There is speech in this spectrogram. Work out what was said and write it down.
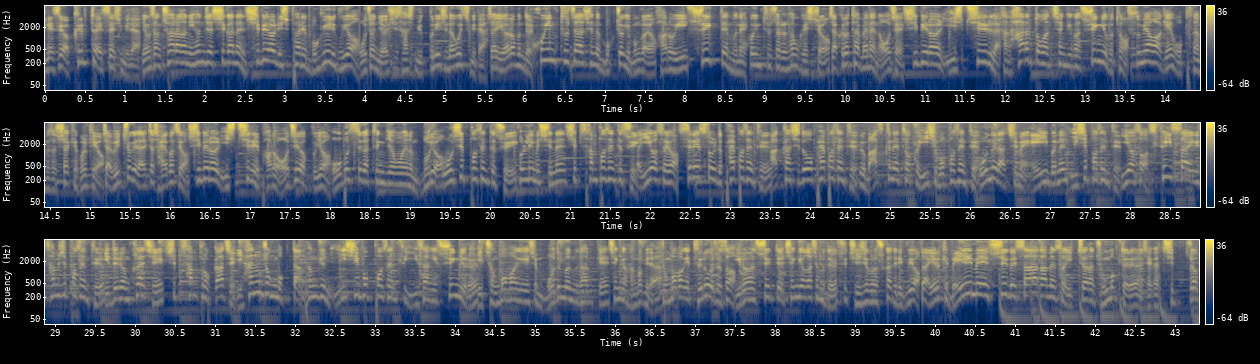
안녕하세요. 크립토 에셋입니다. 영상 촬영하는 현재 시간은 11월 28일 목요일이고요. 오전 10시 46분이 지나고 있습니다. 자 여러분들 코인 투자하시는 목적이 뭔가요? 바로 이 수익 때문에 코인 투자를 하고 계시죠? 자 그렇다면은 어제 11월 27일 날 단 하루 동안 챙겨간 수익률부터 투명하게 오픈하면서 시작해 볼게요. 자 위쪽에 날짜 잘 보세요. 11월 27일 바로 어제였고요. 오브스 같은 경우에는 무려 50% 수익 폴리메시는 13% 수익. 자, 이어서요. 스레솔드 8% 아카시도 8% 그리고 마스크 네트워크 25% 오늘 아침에 에이브는 20% 이어서 스페이스 아이디 30% 이더리 움 클래식 13%까지 이 한 종목당 평균 25% 이상의 수익률을 이 정보방에 계신 모든 분들과 함께 챙겨간 겁니다. 정보방에 들어오셔서 이러한 수익들 챙겨가신 분들 수익 진심으로 축하드리고요. 자 이렇게 매일매일 수익을 쌓아가면서 익절한 종목들은 제가 직접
